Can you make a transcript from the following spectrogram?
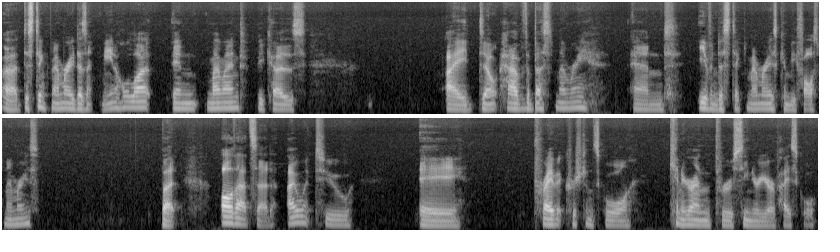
Uh, distinct memory doesn't mean a whole lot in my mind because I don't have the best memory, and even distinct memories can be false memories. But all that said, I went to a private Christian school kindergarten through senior year of high school.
